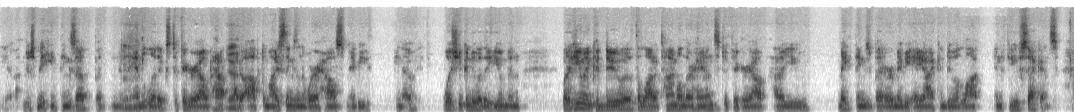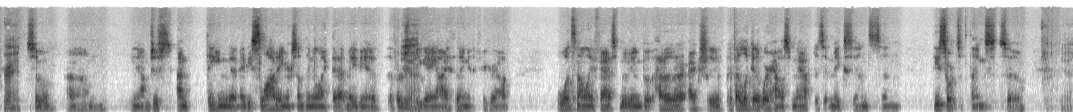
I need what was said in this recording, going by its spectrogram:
You know, I'm just making things up, but you know, analytics to figure out how, Mm-hmm. Yeah. how to optimize things in the warehouse. Maybe you know what you can do with a human, what a human could do with a lot of time on their hands to figure out how you make things better. Maybe AI can do a lot in a few seconds. Right. So, um, you know, I'm just I'm thinking that maybe slotting or something like that, maybe a, the first Yeah. big AI thing to figure out what's not only fast moving, but how does it actually? But if I look at a warehouse map, does it make sense and these sorts of things? So, Yeah.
